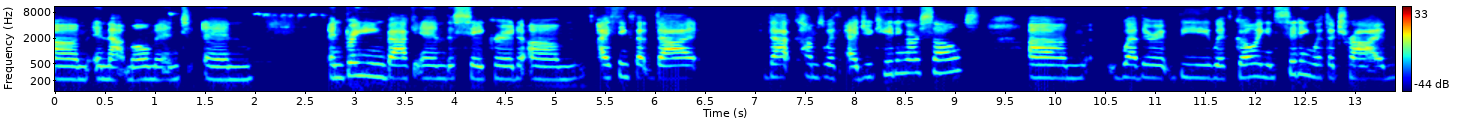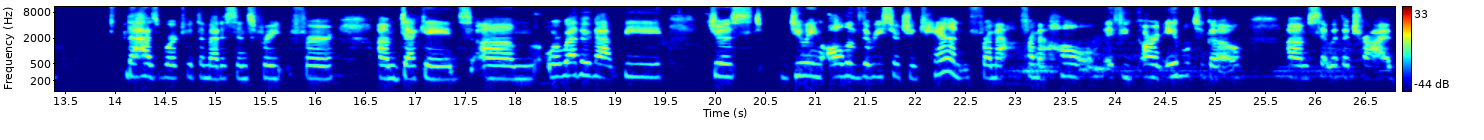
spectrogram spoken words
um, in that moment and and bringing back in the sacred um, i think that that that comes with educating ourselves um, whether it be with going and sitting with a tribe that has worked with the medicines for for um, decades, um, or whether that be just doing all of the research you can from at, from at home if you aren't able to go um, sit with a tribe.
